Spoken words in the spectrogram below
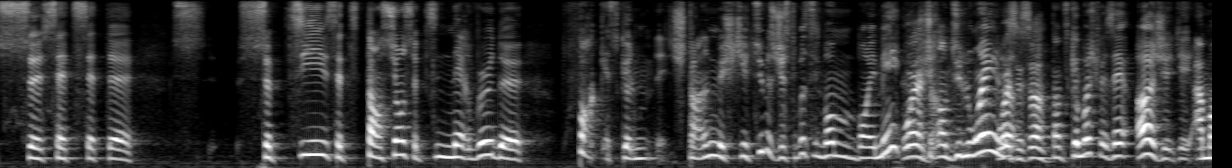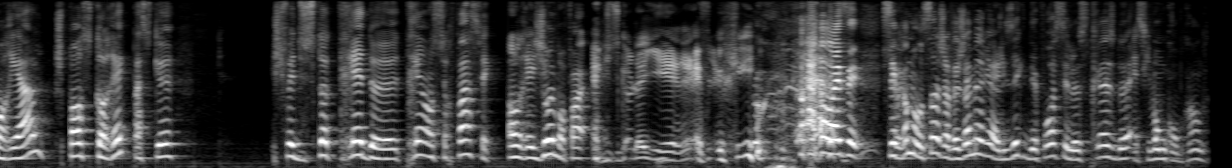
ce, cette, cette, euh, ce, ce petit, cette petite tension, ce petit nerveux de fuck, est-ce que le- je suis en train de me chier dessus parce que je sais pas si le monde va aimer. Ouais. Je suis rendu loin. là. Ouais, c'est ça. Tandis que moi, je faisais, ah, à Montréal, je passe correct parce que je fais du stock très, de, très en surface. Fait qu'en région, ils vont faire, Hey, ce gars-là, il est réfléchi. ouais, c'est- vraiment ça. J'avais jamais réalisé que des fois, c'est le stress de est-ce qu'ils vont me comprendre?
